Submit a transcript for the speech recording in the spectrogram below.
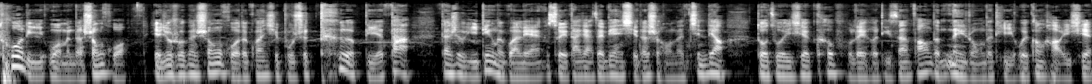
脱离我们的生活，也就是说跟生活的关系不是特别大，但是有一定的关联。所以大家在练习的时候呢，尽量多做一些科普类和第三方的内容的题会更好一些。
